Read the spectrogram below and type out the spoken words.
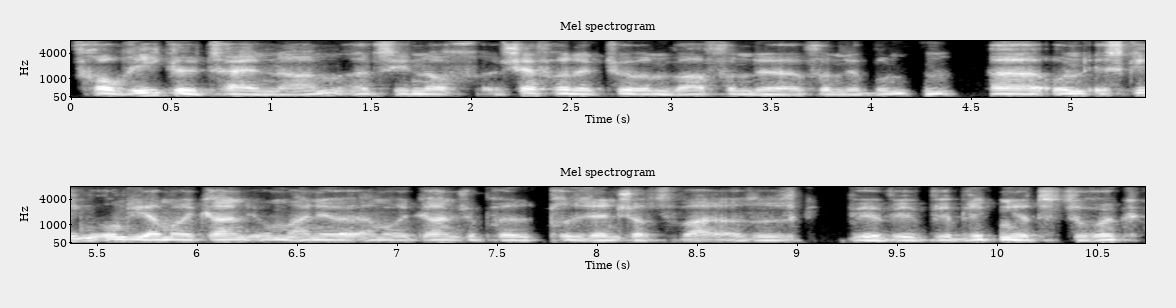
Frau Riekel teilnahm, als sie noch Chefredakteurin war von der, von der Bunden. Äh, und es ging um die Amerikan um eine amerikanische Prä Präsidentschaftswahl. Also es, wir, wir, wir blicken jetzt zurück,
